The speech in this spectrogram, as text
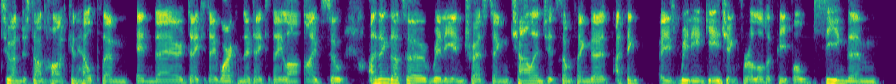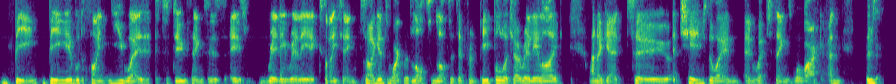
to understand how it can help them in their day-to-day work and their day-to-day lives. So I think that's a really interesting challenge. It's something that I think is really engaging for a lot of people. Seeing them being being able to find new ways to do things is is really really exciting. So I get to work with lots and lots of different people, which I really like, and I get to change the way in, in which things work. And there's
